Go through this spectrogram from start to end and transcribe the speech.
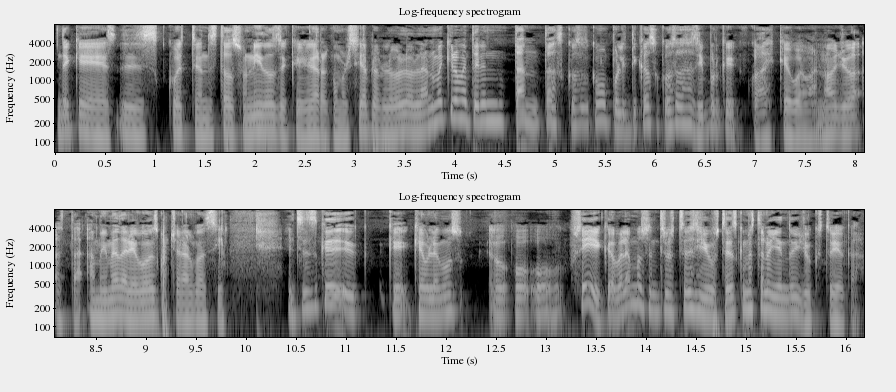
de que es, cuestión de Estados Unidos, de que guerra comercial, bla, bla, bla, bla. No me quiero meter en tantas cosas como políticas o cosas así porque, ay, qué hueva, ¿no? Yo hasta, a mí me daría huevo escuchar algo así. El chiste es que, que, hablemos, o, sí, que hablemos entre ustedes y ustedes que me están oyendo y yo que estoy acá.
